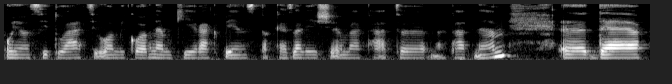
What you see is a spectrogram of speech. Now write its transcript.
olyan szituáció, amikor nem kérek pénzt a kezelésért, mert hát, mert hát nem. De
